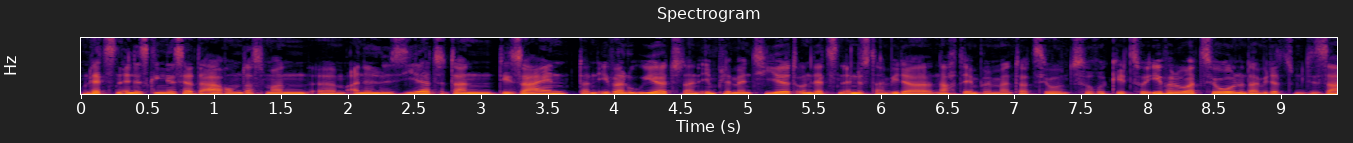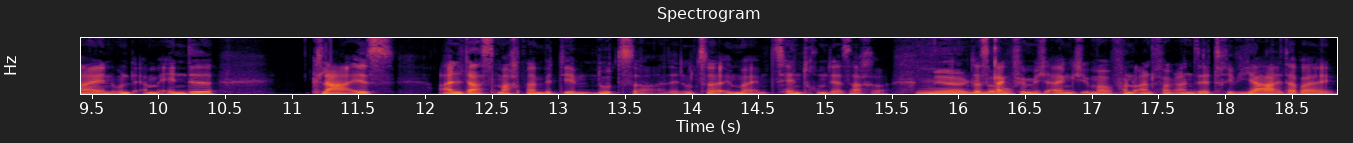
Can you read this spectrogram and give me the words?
Und letzten Endes ging es ja darum, dass man ähm, analysiert, dann designt, dann evaluiert, dann implementiert und letzten Endes dann wieder nach der Implementation zurückgeht zur Evaluation und dann wieder zum Design und am Ende klar ist, all das macht man mit dem Nutzer. Also der Nutzer immer im Zentrum der Sache. Ja, das genau. klang für mich eigentlich immer von Anfang an sehr trivial. Dabei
